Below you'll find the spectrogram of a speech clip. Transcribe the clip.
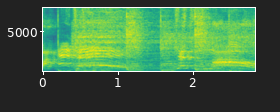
are anti. Get small.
